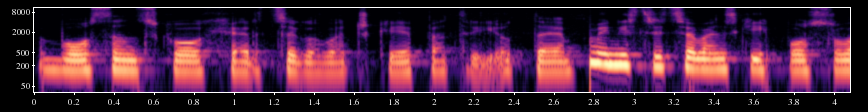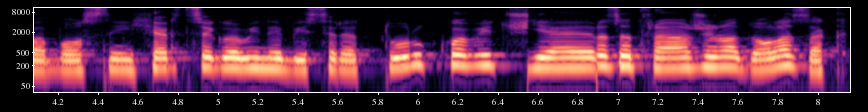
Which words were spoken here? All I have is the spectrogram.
bosansko-hercegovačke patriote. Ministrica vanjskih poslova Bosne i Hercegovine Bisera Turković je zatražila dolazak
